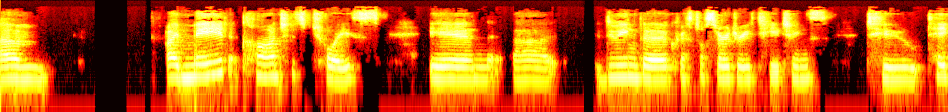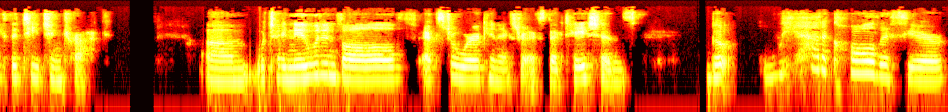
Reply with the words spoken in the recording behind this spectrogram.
Um, I made a conscious choice in uh, doing the crystal surgery teachings to take the teaching track, um, which I knew would involve extra work and extra expectations. But we had a call this year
